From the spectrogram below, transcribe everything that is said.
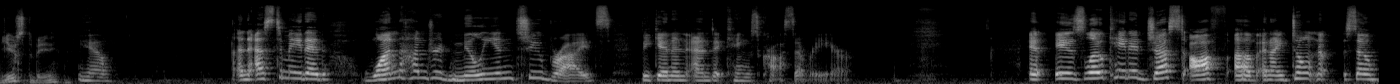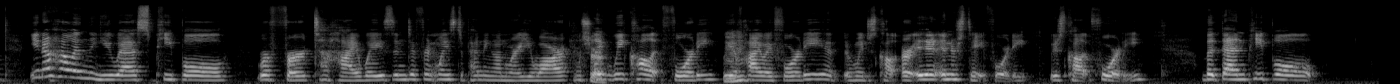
Used to be. Yeah. An estimated 100 million tube rides begin and end at King's Cross every year. It is located just off of, and I don't know. So, you know how in the US people refer to highways in different ways depending on where you are? sure. Like we call it 40. We have Highway 40, and we just call it, or Interstate 40. We just call it 40. But then people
